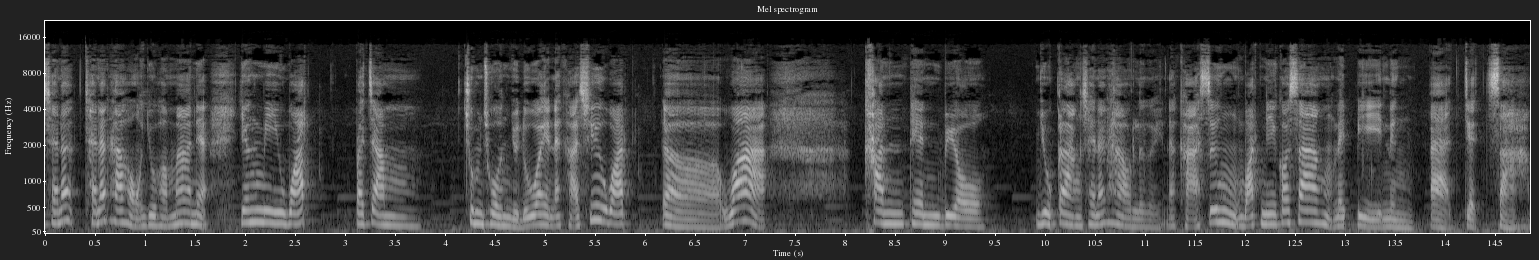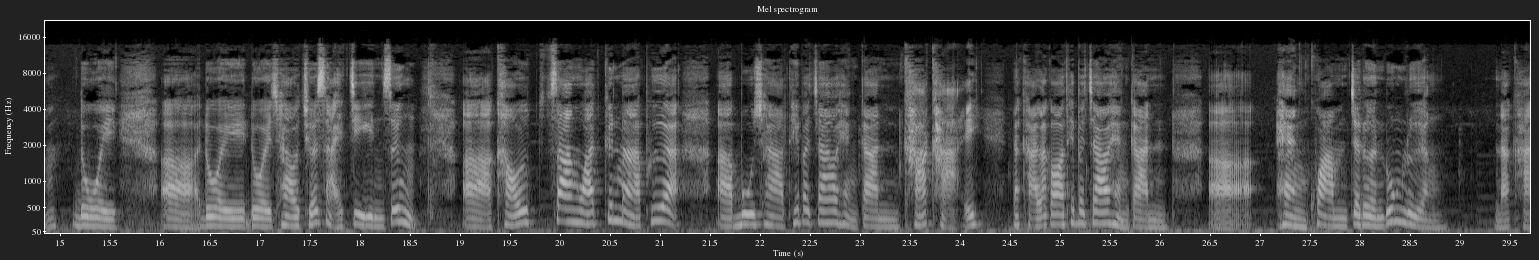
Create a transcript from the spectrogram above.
ไชน่าไชน่าทาวน์ของโยโกฮาม่าเนี่ยยังมีวัดประจำชุมชนอยู่ด้วยนะคะ ชื่อวัดว่าคันเทนเบียว อยู่กลางชัยนาทาวเลยนะคะ ซึ่งวัดนี้ก็สร้างในปี 1873 โดยโดยโดยชาวเชื้อสายจีน ซึ่งเขาสร้างวัดขึ้นมาเพื่ออบูชาเทพเจ้าแห่งการค้าขายนะคะ แล้วก็เทพเจ้าแห่งการแห่งความเจริญรุ่งเรืองนะคะ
